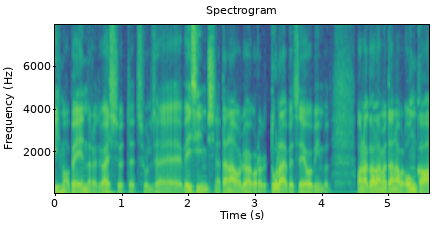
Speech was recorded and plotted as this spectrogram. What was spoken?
vihmapeenraid või asju, et, et sul see vesi, mis sinna tänavale ühe korraga tuleb, et see jõuab imbud Vana-Kalamaja tänaval on ka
